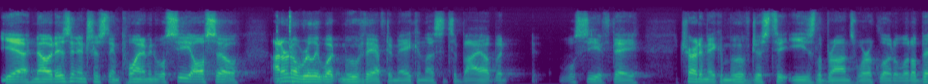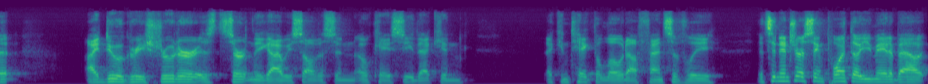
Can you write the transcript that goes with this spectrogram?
Yeah, no, it is an interesting point. I mean, we'll see. Also, I don't know really what move they have to make unless it's a buyout, but we'll see if they try to make a move just to ease LeBron's workload a little bit. I do agree. Schroeder is certainly a guy we saw this in OKC that can that can take the load offensively. It's an interesting point though you made about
